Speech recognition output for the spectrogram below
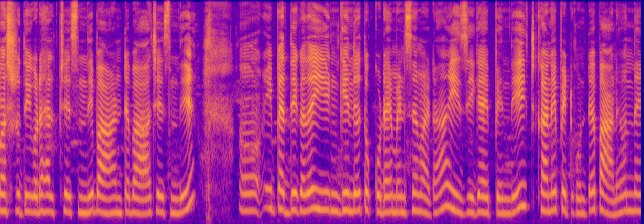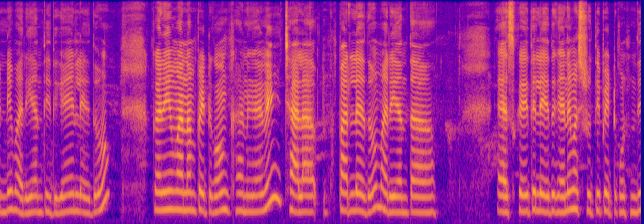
మా శృతి కూడా హెల్ప్ చేసింది. బాగా అంటే బాగా చేసింది. ఈ పెద్ద కదా ఇంకేందో తక్కువ డైమండ్స్ అనమాట ఈజీగా అయిపోయింది. కానీ పెట్టుకుంటే బాగానే ఉందండి. మరీ అంత ఇదిగా ఏం లేదు. కానీ మనం పెట్టుకోం కానీ కానీ చాలా పర్లేదు. మరి అంత యాస్క్ అయితే లేదు కానీ మా శృతి పెట్టుకుంటుంది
